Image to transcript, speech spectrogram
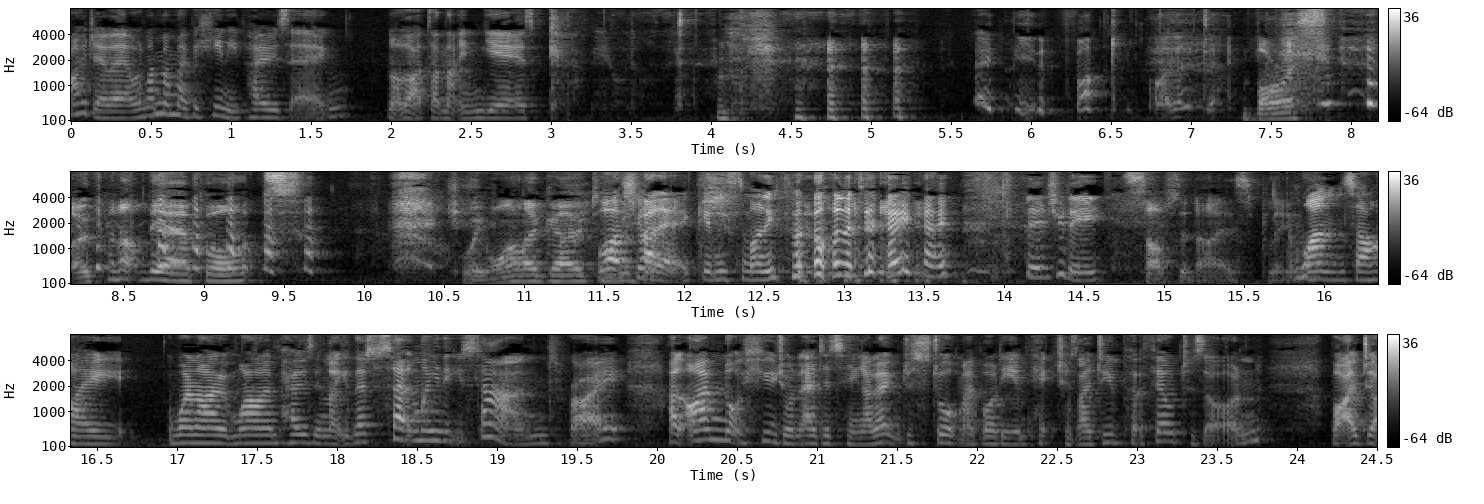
I do it when I'm in my bikini posing. Not that I've done that in years. Get me on holiday. I need a fucking holiday. Boris, open up the airport. we want to go to Well, the shut it. Give me some money for a holiday. Literally. Subsidise, please. once I when I when I'm posing, like there's a certain way that you stand, right? And I'm not huge on editing. I don't distort my body in pictures. I do put filters on, but I do,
